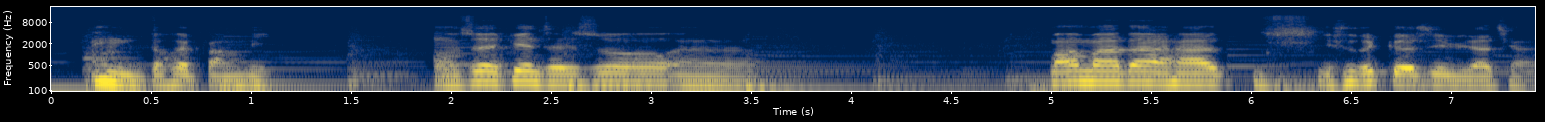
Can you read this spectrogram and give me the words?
都会帮你，哦，所以变成说呃，妈妈当然她 也是个性比较强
